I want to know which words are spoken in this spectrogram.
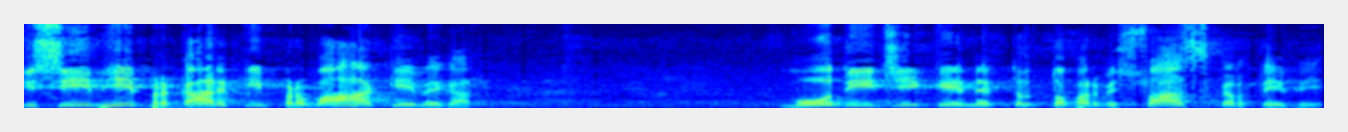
किसी भी प्रकार की प्रवाह के बगैर मोदी जी के नेतृत्व पर विश्वास करते हुए,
